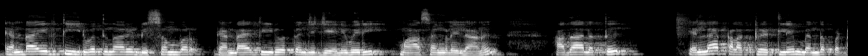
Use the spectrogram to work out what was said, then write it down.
രണ്ടായിരത്തി ഇരുപത്തിനാല് ഡിസംബർ രണ്ടായിരത്തി ഇരുപത്തഞ്ച് ജനുവരി മാസങ്ങളിലാണ് അദാലത്ത് എല്ലാ കളക്ട്രേറ്റിലെയും ബന്ധപ്പെട്ട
